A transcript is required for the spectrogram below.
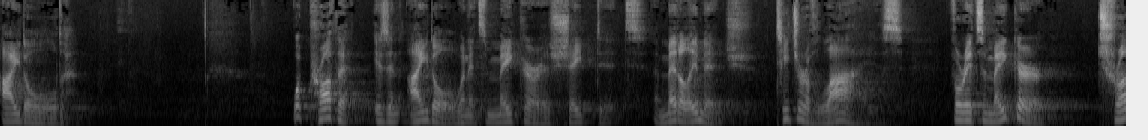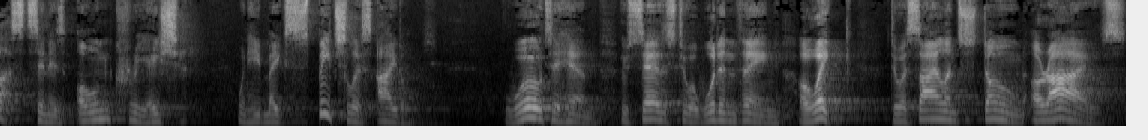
idled. What profit is an idol when its maker has shaped it? A metal image a teacher of lies, for its maker trusts in his own creation when he makes speechless idols. Woe to him who says to a wooden thing, Awake, to a silent stone, Arise.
